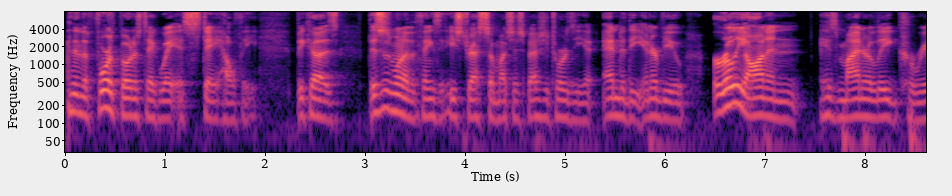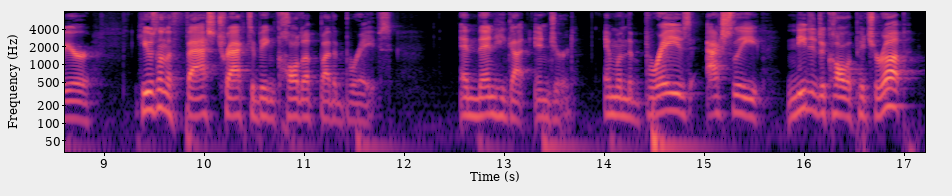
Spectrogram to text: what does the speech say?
And then the fourth bonus takeaway is stay healthy because this is one of the things that he stressed so much, especially towards the end of the interview. Early on in his minor league career, he was on the fast track to being called up by the Braves. And then he got injured. And when the Braves actually needed to call a pitcher up,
